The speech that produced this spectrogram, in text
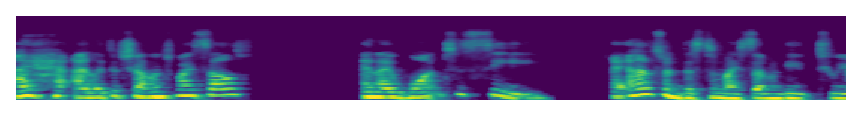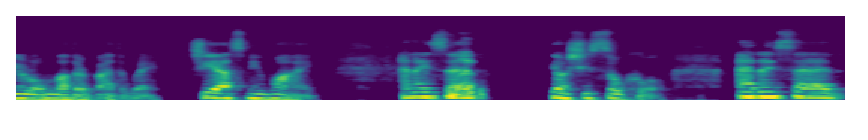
I, ha- I like to challenge myself, and I want to see. I answered this to my 72 year old mother, by the way. She asked me why. And I said, you know, she's so cool. And I said,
